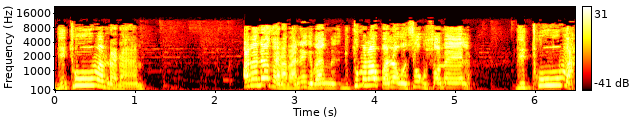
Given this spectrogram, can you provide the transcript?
ngithuma mntanami. Abentazana baningi ngithuma na ubhalako siyokusomela ngithuma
